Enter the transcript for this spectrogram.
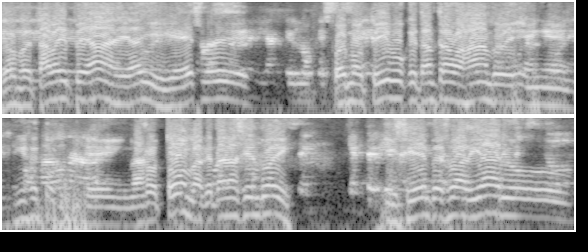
donde estaba el peaje, ahí, eso es por motivo que están trabajando en, en, en la rotonda que están haciendo ahí. Y siempre eso a diario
